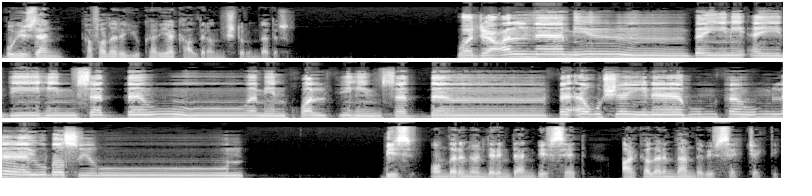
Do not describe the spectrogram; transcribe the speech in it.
Bu yüzden kafaları yukarıya kaldırılmış durumdadır. وجعلنا من بين أيديهم سدا ومن خلفهم سدا فأغشيناهم فهم لا يبصرون Biz onların önlerinden bir set, arkalarından da bir set çektik.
